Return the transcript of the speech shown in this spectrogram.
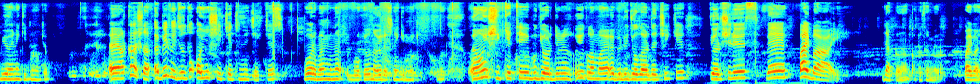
Bir oyuna girmeyeceğim. Ee, arkadaşlar öbür videoda oyun şirketini çekeceğiz. Bu arada ben buna Brokeo'nun öylesine girmek istiyorum. Ee, oyun şirketi bu gördüğünüz uygulamaya öbür videolarda çekeceğiz. Görüşürüz ve bay bay. Bir dakika lan kapatamıyorum. Bay bay.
